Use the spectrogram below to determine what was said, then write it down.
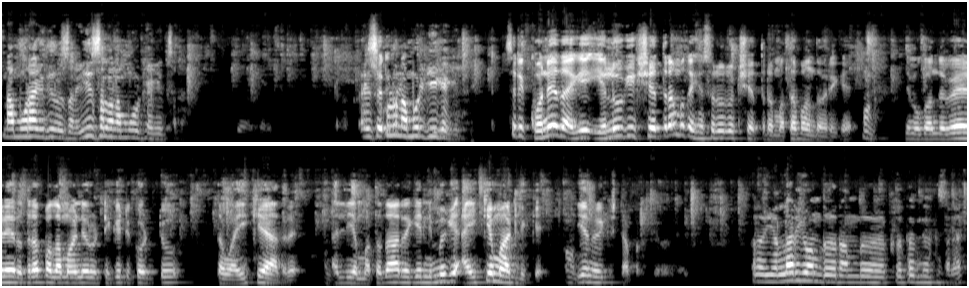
ನಮ್ಮ ಊರಾಗ ಇದ್ದಿದ್ದು ಸರ್. ಈ ಸಲ ನಮ್ಮ ಊರಿಗೆ ಆಗಿತ್ತು ಸರ್. ಸ್ಕೂಲು ನಮ್ಮೂರಿಗೆ ಈಗ ಆಗಿತ್ತು ಸರಿ ಕೊನೆಯದಾಗಿ ಯಲುಗಿ ಕ್ಷೇತ್ರ ಮತ್ತು ಹೆಸರೂರು ಕ್ಷೇತ್ರ ಮತ ಬಂದವರಿಗೆ ನಿಮಗೊಂದು ವೇಳೆ ರುದ್ರಪ್ಪ ಲಮಾಣ್ಯರು ಟಿಕೆಟ್ ಕೊಟ್ಟು ತಾವು ಆಯ್ಕೆ ಆದ್ರೆ ಅಲ್ಲಿಯ ಮತದಾರರಿಗೆ ನಿಮಗೆ ಆಯ್ಕೆ ಮಾಡಲಿಕ್ಕೆ ಏನು ಹೇಳಕ್ಕೆ ಇಷ್ಟಪಡ್ತೀರ? ಎಲ್ಲರಿಗೂ ಒಂದು ನಮ್ದು ಕೃತಜ್ಞತೆ ಸರ್.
